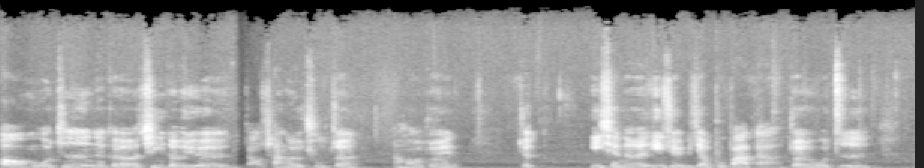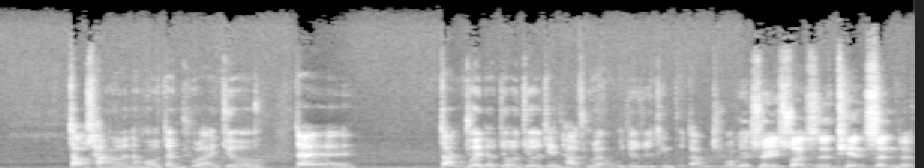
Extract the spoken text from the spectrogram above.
哦，我是那个七个月早产儿出生，然后就会就以前的医学比较不发达，所以我是早产儿，然后生出来就在。粘对的就就检查出来，我就是听不到。OK，所以算是天生的。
